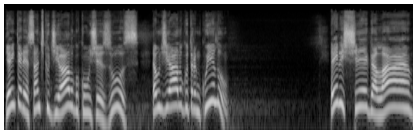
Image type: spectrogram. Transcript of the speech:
E é interessante que o diálogo com Jesus é um diálogo tranquilo. Ele chega lá,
